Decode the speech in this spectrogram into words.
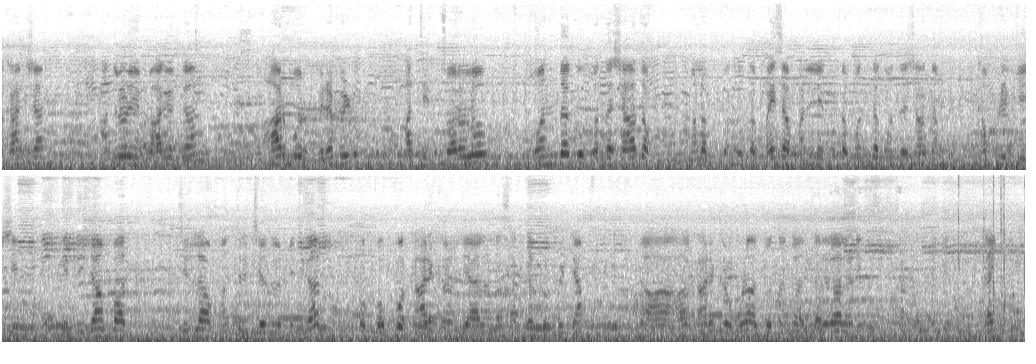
ఆకాంక్ష. అందులోనే భాగంగా ఆర్మూర్ పిరమిడ్ అతి త్వరలో వందకు వంద శాతం మళ్ళీ ఒక పైసా పని లేకుండా వందకు వంద శాతం కంప్లీట్ చేసి ఈ నిజామాబాద్ జిల్లా మంత్రి చేతుల మీదుగా ఒక గొప్ప కార్యక్రమం చేయాలన్న సంకల్పం పెట్టాం. ఆ ఆ కార్యక్రమం కూడా అద్భుతంగా జరగాలని థ్యాంక్ యూ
